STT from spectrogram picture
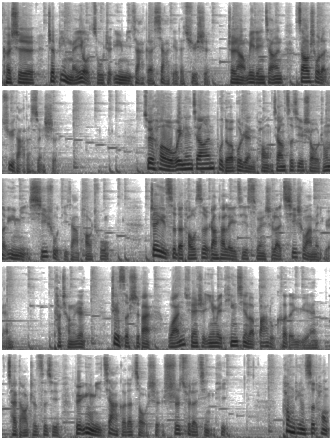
可是，这并没有阻止玉米价格下跌的趋势，这让威廉·江恩遭受了巨大的损失。最后，威廉·江恩不得不忍痛将自己手中的玉米悉数低价抛出。这一次的投资让他累计损失了七十万美元。他承认，这次失败完全是因为听信了巴鲁克的语言，才导致自己对玉米价格的走势失去了警惕。痛定思痛，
